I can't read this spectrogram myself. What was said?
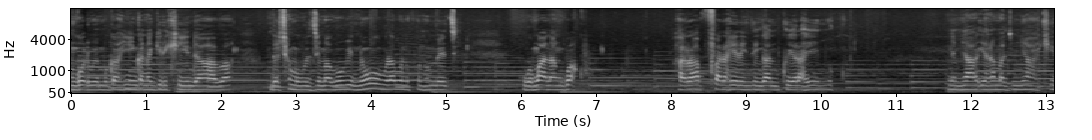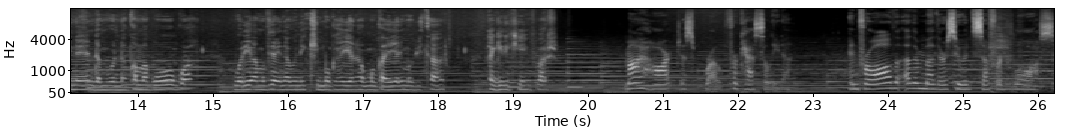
ngorewe mu gahinga nagira ikindaba ndaca mu buzima bubi. N'ubu urabona ukuntu umeze. Uwo mwana ngwako arapfa arahereye inzingano uko yarahenuka yari amaze imyaka ine ndamubona ko amagorwa wari yamubyaye nawe n'ikimuga yaramugaye yari mu bitaro. Agira ikimfasha My heart just broke for Casalita and for all the other mothers who had suffered loss.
